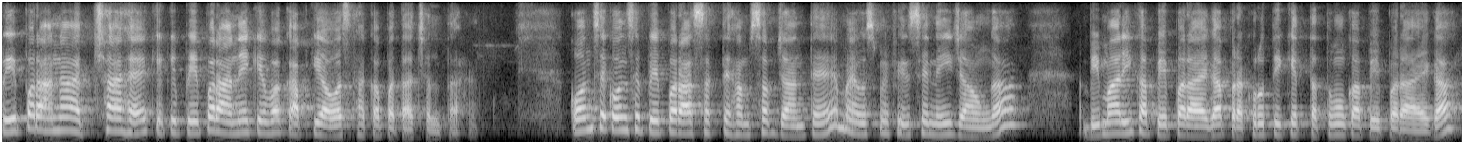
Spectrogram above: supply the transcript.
पेपर आना अच्छा है, क्योंकि पेपर आने के वक्त आपकी अवस्था का पता चलता है। कौन से कौन से पेपर आ सकते हम सब जानते हैं। मैं उसमें फिर से नहीं जाऊँगा। बीमारी का पेपर आएगा, प्रकृति के तत्वों का पेपर आएगा।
